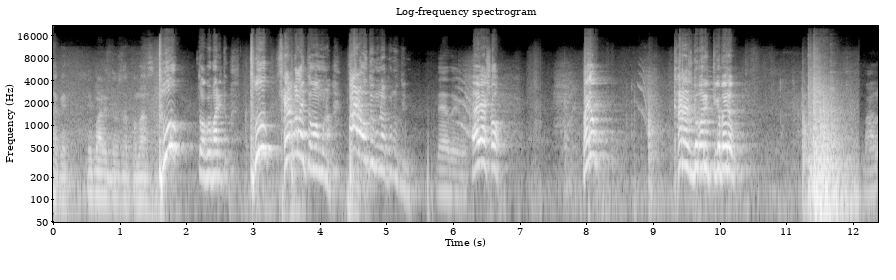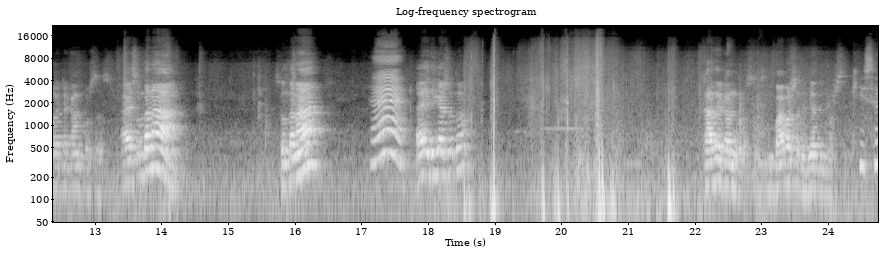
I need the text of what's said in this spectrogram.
থাকে এই বাড়ির দরজা খোলা আছে। থু তোকে বাড়ি তো থু সেরপালাই তো আমু না। পারাও দেবো না কোনোদিন। দেখা যাবে এই আসো। বাইরো। খারাস গো বাড়ির থেকে বাইরো। ভালো একটা কাম করছস এই সুলতানা! সুলতানা! হ্যাঁ। এই এদিকে আসো তো। কাদের কাম করছ? বাবার সাথে বিয়া দিন করছে। কিসে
